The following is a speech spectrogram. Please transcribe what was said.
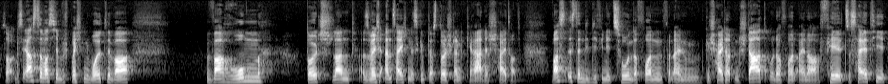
So, das erste, was ich hier besprechen wollte, war, warum Deutschland, also welche Anzeichen es gibt, dass Deutschland gerade scheitert. Was ist denn die Definition davon, von einem gescheiterten Staat oder von einer Failed Society,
